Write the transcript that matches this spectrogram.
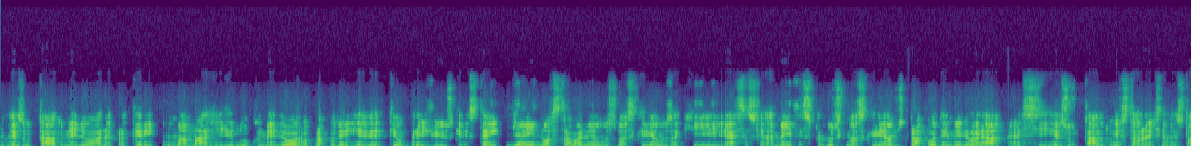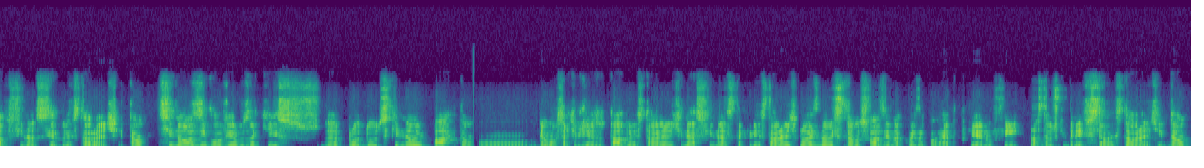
um, resultado melhor, né, para terem uma margem de lucro melhor ou para poderem reverter um prejuízo que eles têm. E aí nós trabalhamos, nós criamos aqui essas ferramentas, esses produtos que nós criamos para poder melhorar esse resultado do restaurante, né, o resultado financeiro do restaurante. Então, se nós desenvolvemos aqui uh, produtos que não impactam o demonstrativo de resultado do restaurante, né, as finanças daquele restaurante, nós não estamos fazendo a coisa correta, porque no fim nós que beneficiar o restaurante. Então,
